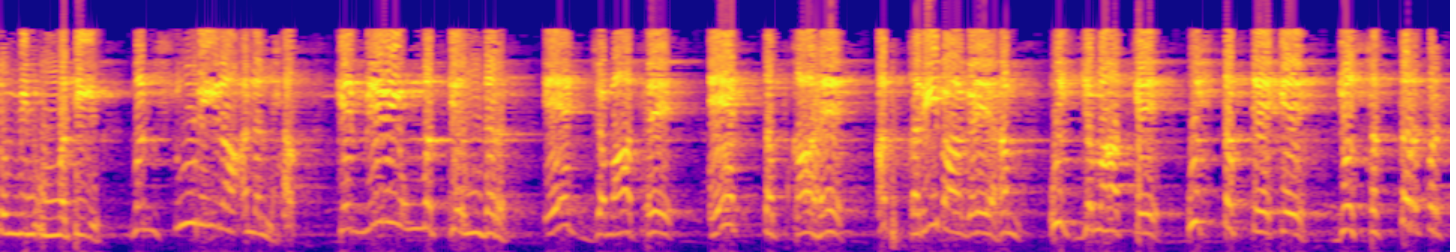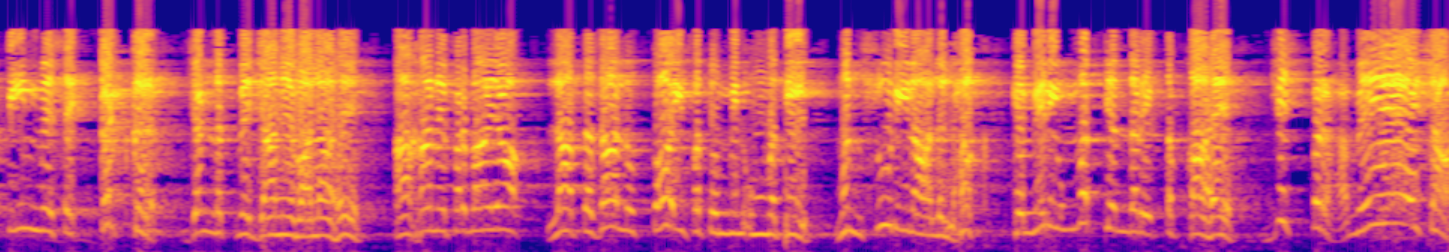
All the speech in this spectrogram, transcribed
من امتی منصوری الحق، کہ میری امت کے اندر ایک جماعت ہے ایک طبقہ ہے، اب قریب آ گئے ہم اس جماعت کے، اس طبقے کے جو ستر پر تین میں سے کٹ کر جنت میں جانے والا ہے۔ آخا نے فرمایا، لا تزال من امتی منصوری الحق، کہ میری امت کے اندر ایک طبقہ ہے۔ جس پر ہمیشہ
